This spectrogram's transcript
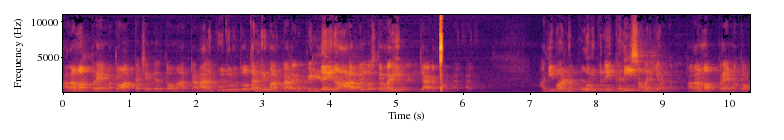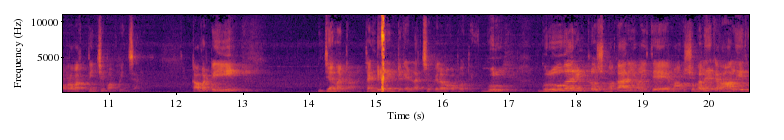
పరమ ప్రేమతో అక్క చెల్లెలతో మాట్లాడాలి కూతురుతో తండ్రి మాట్లాడాలి. పెళ్ళైన ఆడపిల్ల వస్తే మరీ జాగ్రత్త ఉండాలి అది వాళ్ళు కోరుకునే కనీస మర్యాద పరమ ప్రేమతో ప్రవర్తించి పంపించాలి. కాబట్టి జనక తండ్రి గారి ఇంటికి వెళ్ళచ్చు పిలవకపోతే. గురు గురువు గారింట్లో శుభకార్యం అయితే మాకు శుభలేఖ రాలేదు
